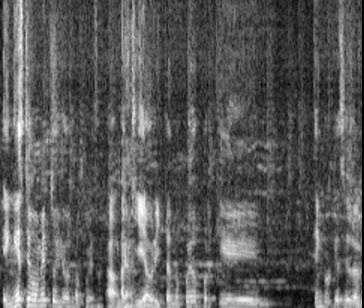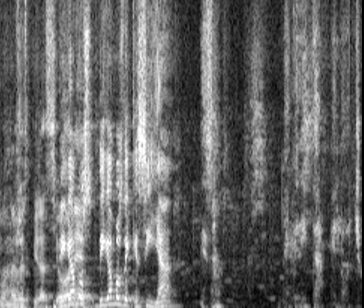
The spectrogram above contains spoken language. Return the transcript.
en este momento yo no puedo. A-. Aquí, ahorita no puedo porque tengo que hacer algunas respiraciones. Digamos, digamos de que sí, ya. Esa. Negrita, el 8.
